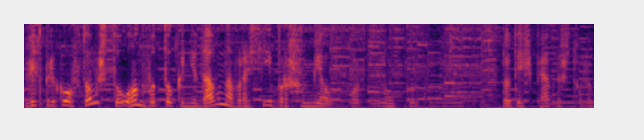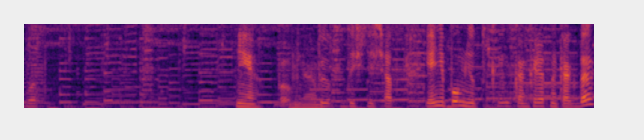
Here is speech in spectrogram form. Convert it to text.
Весь прикол в том, что он вот только недавно в России прошумел. Вот, ну, 2005 что ли год. Не, Да. 2010. Я не помню конкретно когда,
